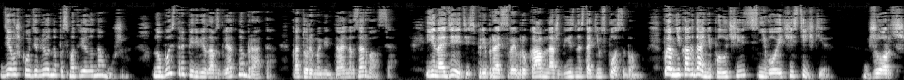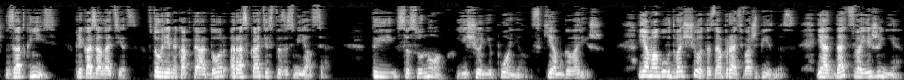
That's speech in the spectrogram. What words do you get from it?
Девушка удивленно посмотрела на мужа, но быстро перевела взгляд на брата, который моментально взорвался. И не надейтесь прибрать своим рукам наш бизнес таким способом. Пэм никогда не получить с него и частички. Джордж, заткнись, приказал отец, в то время как Теодор раскатисто засмеялся. Ты, сосунок, еще не понял, с кем говоришь. Я могу в два счета забрать ваш бизнес и отдать своей жене,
